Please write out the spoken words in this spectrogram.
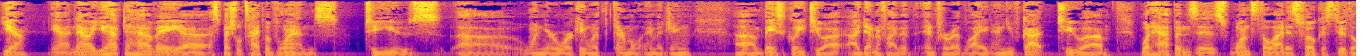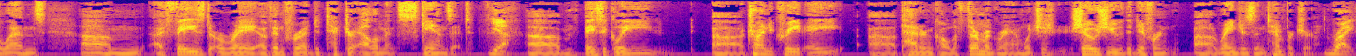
Yeah, yeah. Now you have to have a, uh, a special type of lens to use uh, when you're working with thermal imaging, um, basically to uh, identify the infrared light. And you've got to. Um, what happens is once the light is focused through the lens, um, a phased array of infrared detector elements scans it. Yeah. Um, basically, uh, trying to create a uh, pattern called a thermogram, which shows you the different uh, ranges in temperature. Right.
